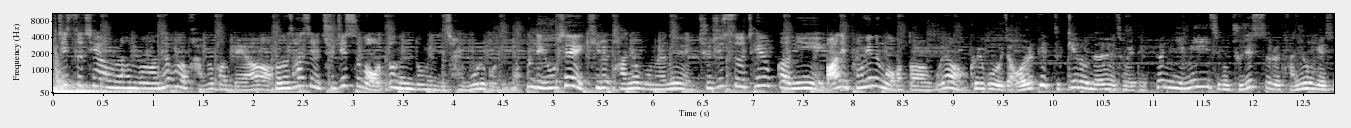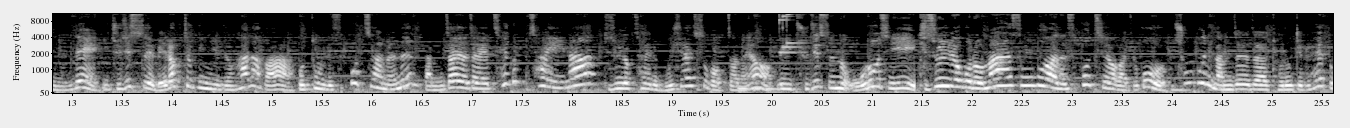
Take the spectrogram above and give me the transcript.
주짓수 체험을 한번 해보러 가볼 건데요. 저는 사실 주짓수가 어떤 운동인지 잘 모르거든요. 근데 요새 길을 다녀보면은 주짓수 체육관이 많이 보이는 것 같더라고요. 그리고 이제 얼핏 듣기로는 저희 대표님이 지금 주짓수를 다니고 음. 계시는데 이 주짓수의 매력적인 이유 중 하나가 보통 이제 스포츠 하면은 남자 여자의 체급 차이나 기술력 차이를 무시할 수가 없잖아요. 음. 근데 이 주짓수는 오롯이 기술력으로만 승부하는 스포츠여가지고 충분히 남자 여자 겨루기를 해도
